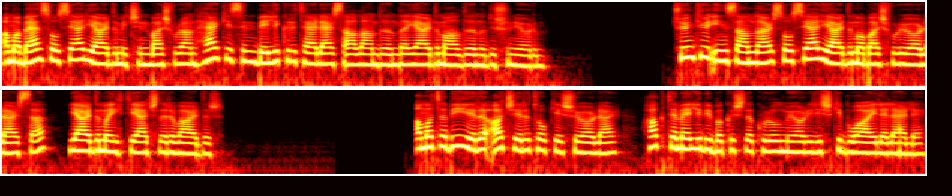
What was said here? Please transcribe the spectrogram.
ama ben sosyal yardım için başvuran herkesin belli kriterler sağlandığında yardım aldığını düşünüyorum. Çünkü insanlar sosyal yardıma başvuruyorlarsa, yardıma ihtiyaçları vardır. Ama tabii yarı aç yarı tok yaşıyorlar, hak temelli bir bakışla kurulmuyor ilişki bu ailelerle.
